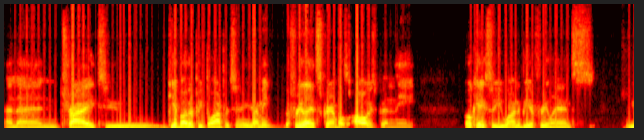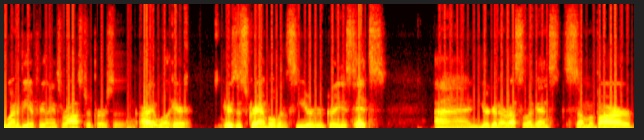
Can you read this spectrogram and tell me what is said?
and then try to give other people opportunity. I mean, the freelance scramble's always been the okay. So you want to be a freelance, you want to be a freelance roster person. All right, well here, here's the scramble. Let's see your greatest hits, and you're gonna wrestle against some of our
